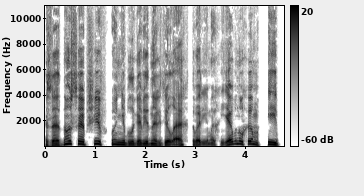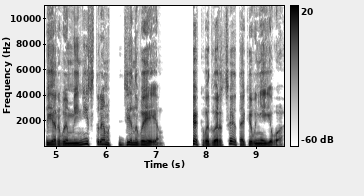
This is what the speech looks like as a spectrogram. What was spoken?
заодно сообщив о неблаговидных делах, творимых Евнухом и первым министром Динвеем, как во дворце, так и вне его.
